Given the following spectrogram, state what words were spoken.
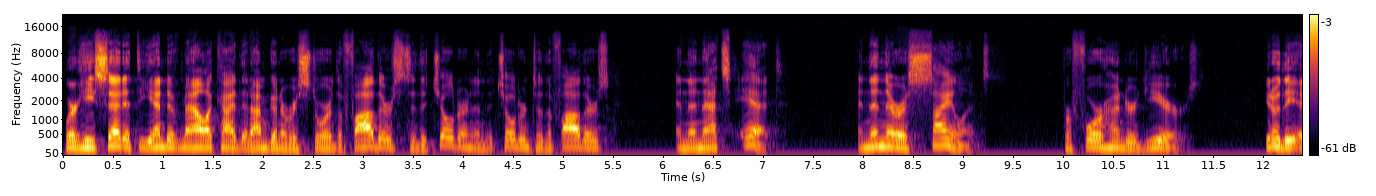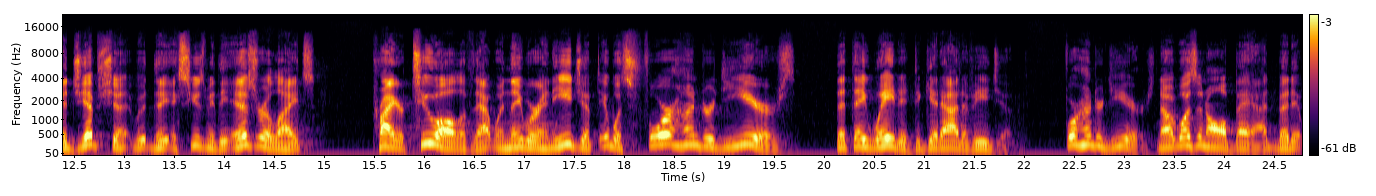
where he said at the end of Malachi that I'm going to restore the fathers to the children and the children to the fathers, and then that's it. And then there is silence for 400 years. You know, the Egyptian, the, excuse me, the Israelites, prior to all of that, when they were in Egypt, it was 400 years that they waited to get out of Egypt. 400 years. Now, it wasn't all bad, but it,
